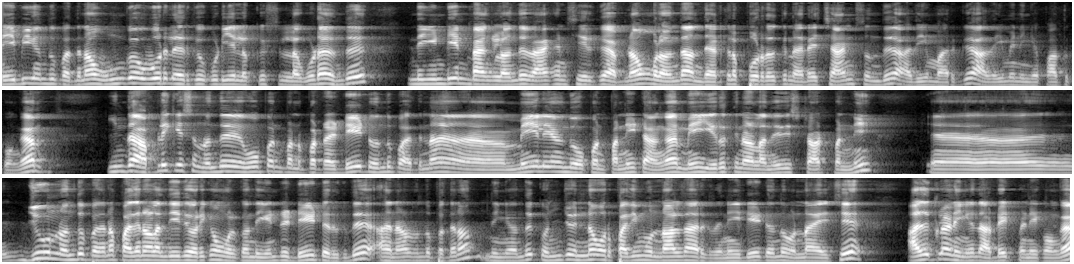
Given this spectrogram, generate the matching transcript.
மேபி வந்து பார்த்தீங்கன்னா உங்கள் ஊரில் இருக்கக்கூடிய லொக்கேஷனில் கூட வந்து இந்த இந்தியன் பேங்க்கில் வந்து வேகன்சி இருக்குது அப்படின்னா உங்களை வந்து அந்த இடத்துல போடுறதுக்கு நிறைய சான்ஸ் வந்து அதிகமாக இருக்குது அதையுமே நீங்கள் பார்த்துக்கோங்க. இந்த அப்ளிகேஷன் வந்து ஓப்பன் பண்ணப்பட்ட டேட் வந்து பார்த்தீங்கன்னா மேலே வந்து ஓப்பன் பண்ணிட்டாங்க. மே இருபத்தி நாலாந்தேதி ஸ்டார்ட் பண்ணி ஜூன் வந்து பார்த்தீங்கன்னா பதினாலாந்தேதி வரைக்கும் உங்களுக்கு வந்து எண்டு டேட் இருக்குது. அதனால் வந்து பார்த்தீங்கன்னா நீங்கள் வந்து கொஞ்சம் இன்னும் ஒரு பதிமூணு நாள் தான் இருக்குது. நீங்கள் டேட் வந்து ஒன்றாயிடுச்சு அதுக்குள்ளே நீங்கள் வந்து அப்டேட் பண்ணிக்கோங்க.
